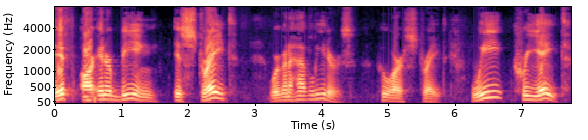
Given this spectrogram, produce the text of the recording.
If our inner being is straight, we're going to have leaders who are straight. We create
